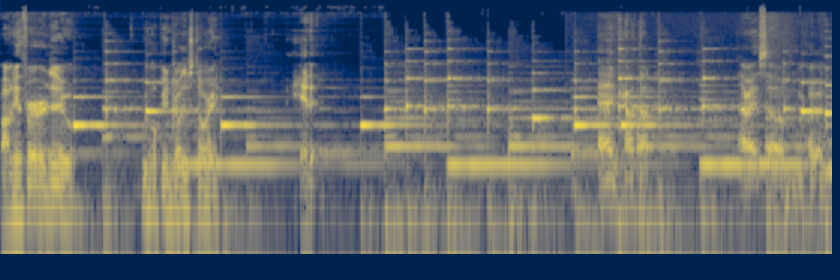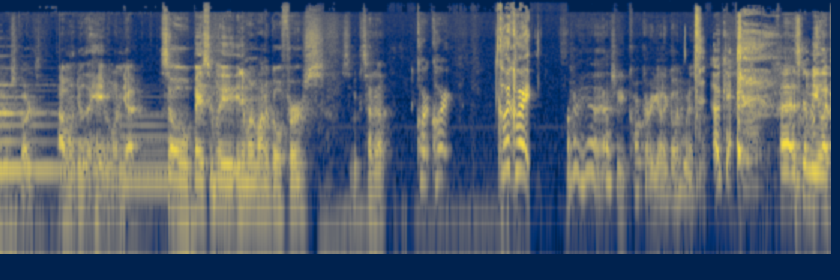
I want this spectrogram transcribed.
Without any further ado, we hope you enjoy the story. Hit it. And countdown. All right, so uh, I won't do the hate one yet. So basically, anyone want to go first so we can set it up? Court, court. Court, court. Okay, yeah, actually, court court. you gotta go anyways. Okay. Uh, it's gonna be like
